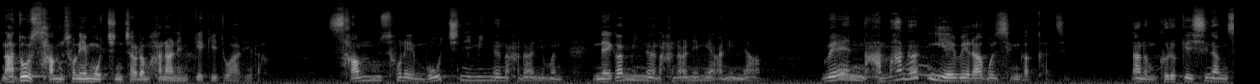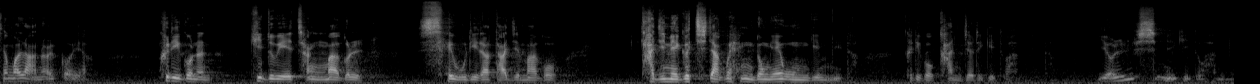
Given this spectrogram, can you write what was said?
나도 삼손의 모친처럼 하나님께 기도하리라. 삼손의 모친이 믿는 하나님은 내가 믿는 하나님이 아니냐? 왜 나만은 예외라고 생각하지? 나는 그렇게 신앙생활 안 할 거야. 그리고는 기도의 장막을 세우리라 다짐하고 다짐에 그치자고 행동에 옮깁니다. 그리고 간절히 기도합니다. 열심히 기도합니다.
